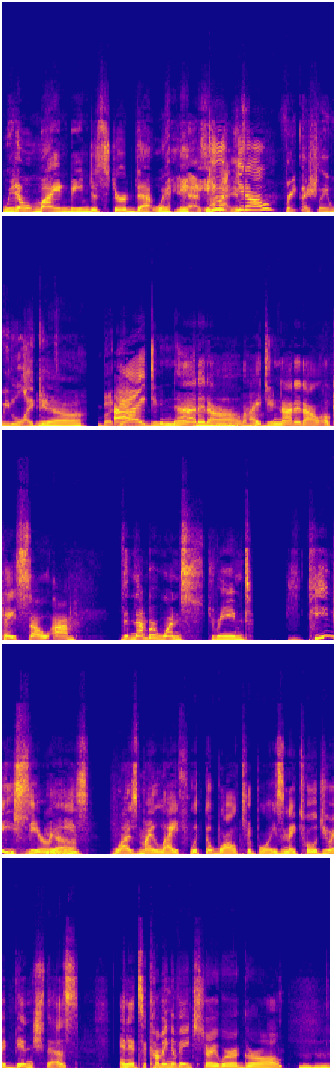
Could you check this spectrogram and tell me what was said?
We don't mind being disturbed that way. Yes. you, I- you know, Freakishly, we like it. Yeah. But yeah. I do not at all. Mm-hmm. I do not at all. Okay, so um, the number one streamed TV series was My Life with the Walter Boys, and I told you I binged this. And it's a coming of age story where a girl Mm-hmm.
